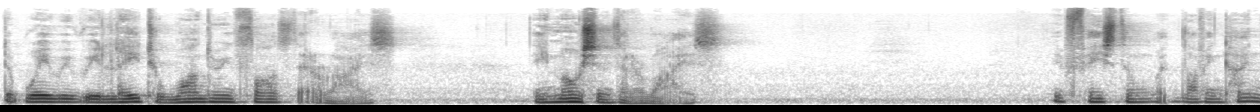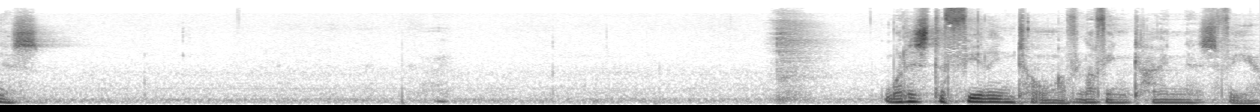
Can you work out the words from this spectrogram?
The way we relate to wandering thoughts that arise, the emotions that arise. You face them with loving kindness. What is the feeling tone of loving kindness for you?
